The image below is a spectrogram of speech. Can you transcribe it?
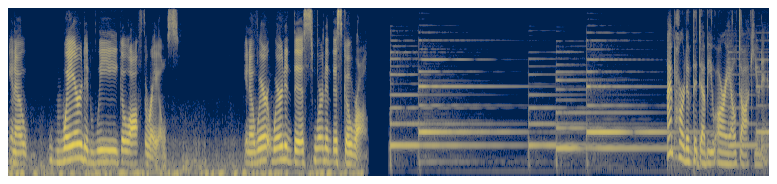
you know, where did we go off the rails? You know, where where did this where did this go wrong? I'm part of the WRAL Doc Unit.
